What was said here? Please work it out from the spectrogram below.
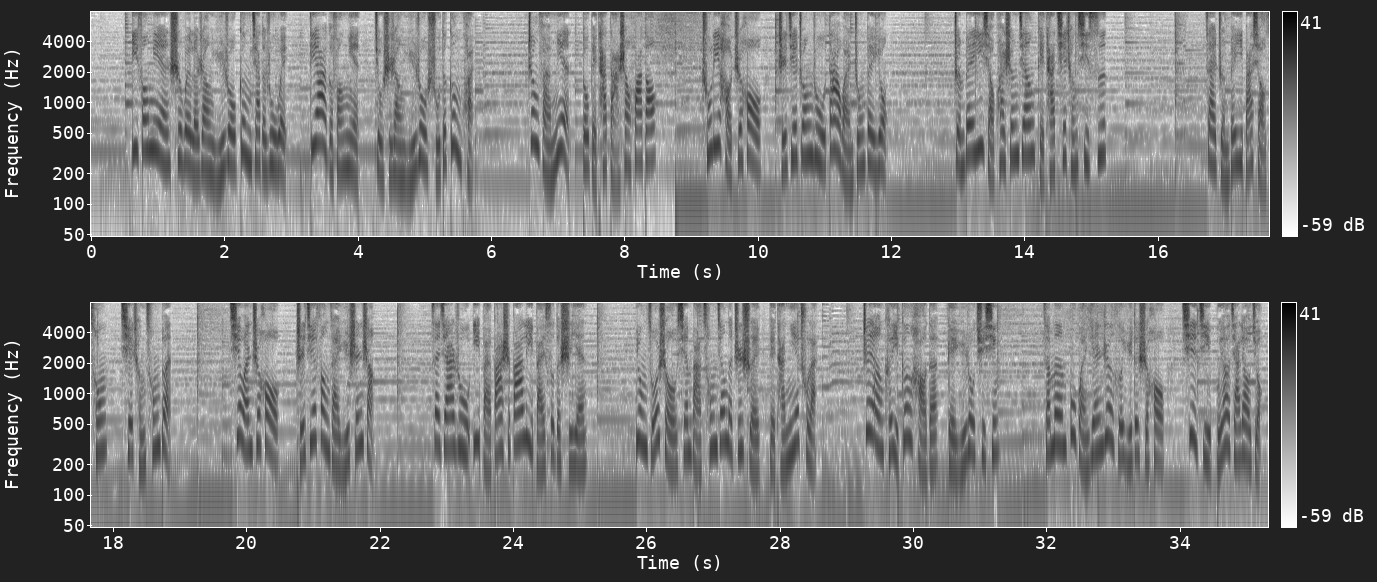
一方面是为了让鱼肉更加的入味，第二个方面就是让鱼肉熟得更快。正反面都给它打上花刀。处理好之后，直接装入大碗中备用。准备一小块生姜，给它切成细丝。再准备一把小葱，切成葱段。切完之后，直接放在鱼身上，再加入一百八十八粒白色的食盐，用左手先把葱姜的汁水给它捏出来，这样可以更好的给鱼肉去腥。咱们不管腌任何鱼的时候，切记不要加料酒，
